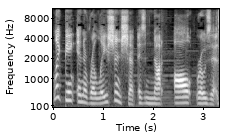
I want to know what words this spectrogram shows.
Like being in a relationship is not all roses。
